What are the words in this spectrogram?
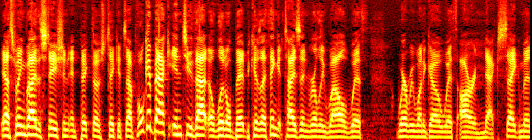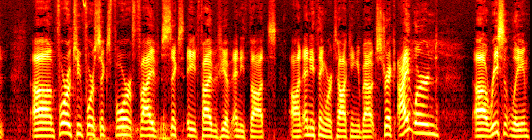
Yeah, swing by the station and pick those tickets up. We'll get back into that a little bit because I think it ties in really well with where we want to go with our next segment. Um, 402 464 5685 if you have any thoughts on anything we're talking about. Strick, I learned uh, recently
